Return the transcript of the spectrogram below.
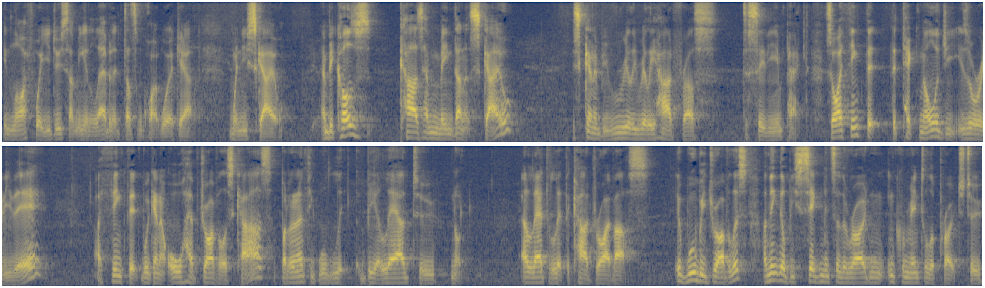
in life where you do something in a lab and it doesn't quite work out when you scale. And because cars haven't been done at scale, it's going to be really, really hard for us to see the impact. So I think that the technology is already there. I think that we're going to all have driverless cars, but I don't think we'll be allowed to not allowed to let the car drive us. It will be driverless. I think there'll be segments of the road and incremental approach to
